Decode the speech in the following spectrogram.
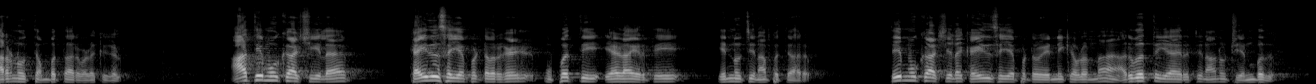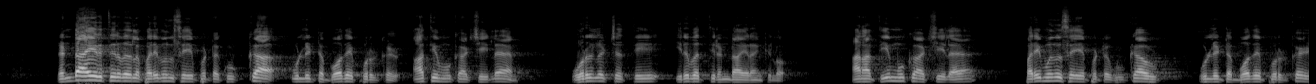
அறநூற்றி ஐம்பத்தாறு வழக்குகள். அதிமுக ஆட்சியில் கைது செய்யப்பட்டவர்கள் முப்பத்தி ஏழாயிரத்தி எண்ணூற்றி நாற்பத்தி ஆறு. திமுக ஆட்சியில் கைது செய்யப்பட்டவர் எண்ணிக்கை எவ்வளோன்னா அறுபத்தி ஐயாயிரத்தி நானூற்றி எண்பது. ரெண்டாயிரத்தி இருபதில் பறிமுதல் செய்யப்பட்ட குட்கா உள்ளிட்ட போதைப் பொருட்கள் அதிமுக ஆட்சியில் ஒரு லட்சத்தி இருபத்தி ரெண்டாயிரம் கிலோ. ஆனால் திமுக ஆட்சியில் பறிமுதல் செய்யப்பட்ட குட்கா உள்ளிட்ட போதைப் பொருட்கள்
